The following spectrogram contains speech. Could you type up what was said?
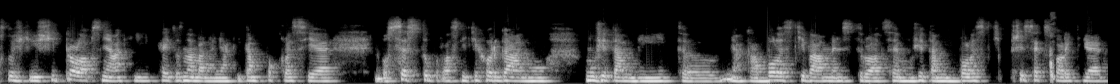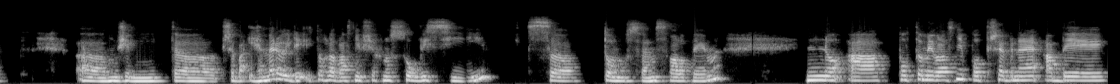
složitější prolaps nějaký, hej, to znamená nějaký tam pokles je, nebo sestup vlastně těch orgánů, může tam být uh, nějaká bolestivá menstruace, může tam být bolest při sexualitě, uh, může mít uh, třeba i hemeroidy, i tohle vlastně všechno souvisí s tonusem svalovým. No a potom je vlastně potřebné, aby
